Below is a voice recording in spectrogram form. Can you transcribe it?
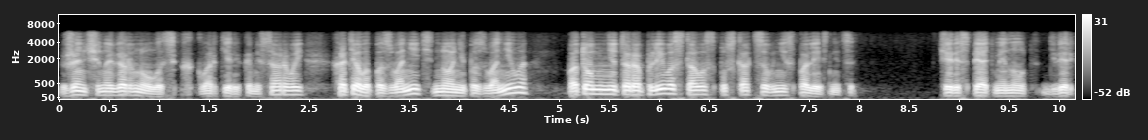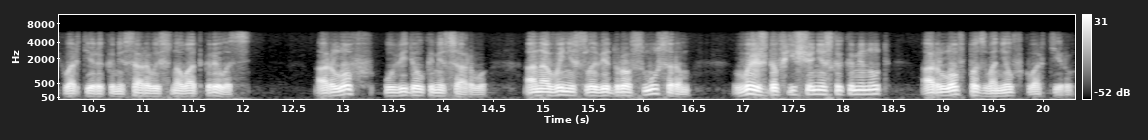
Женщина вернулась к квартире Комиссаровой, хотела позвонить, но не позвонила, потом неторопливо стала спускаться вниз по лестнице. Через пять минут дверь квартиры Комиссаровой снова открылась. Орлов увидел Комиссарову. Она вынесла ведро с мусором. Выждав еще несколько минут, Орлов позвонил в квартиру.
